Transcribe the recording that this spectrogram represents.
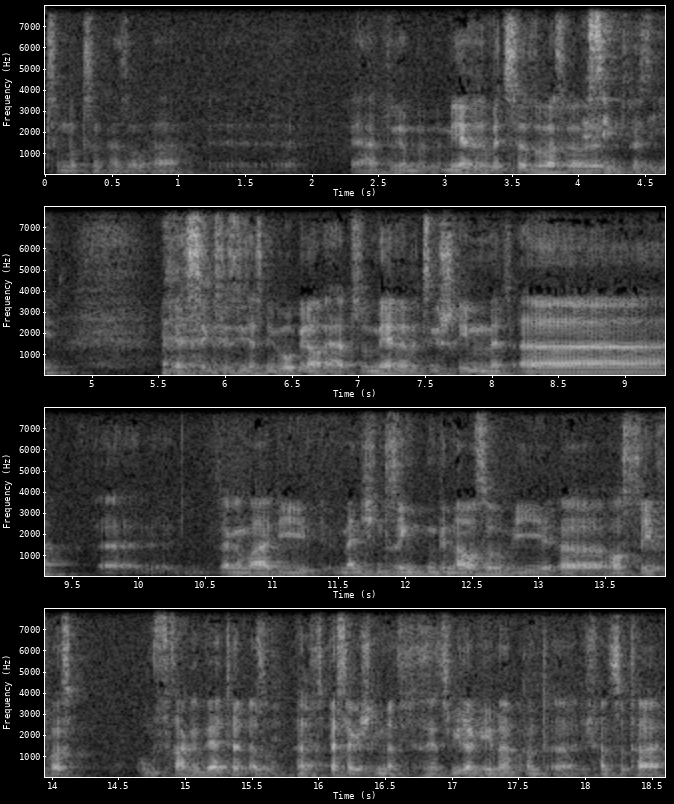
zu nutzen. Also äh, er hat mehrere Witze, sowas. Es singt für sie. Er sinkt für sie das Niveau, genau. Er hat so mehrere Witze geschrieben mit, äh, äh, sagen wir mal, die Männchen sinken genauso wie äh, Horst Seefors Umfragewerte. Also hat es besser geschrieben, als ich das jetzt wiedergebe. Und äh, ich fand es total,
